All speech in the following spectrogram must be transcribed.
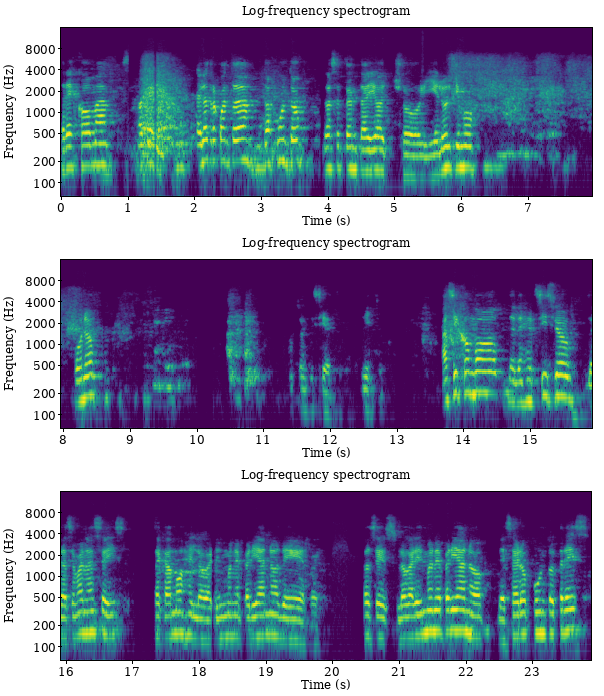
3, ok, el otro cuánto da? 2.278 y el último 1 87, listo. Así como del ejercicio de la semana 6, sacamos el logaritmo neperiano de R. Entonces, logaritmo neperiano de 0.3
